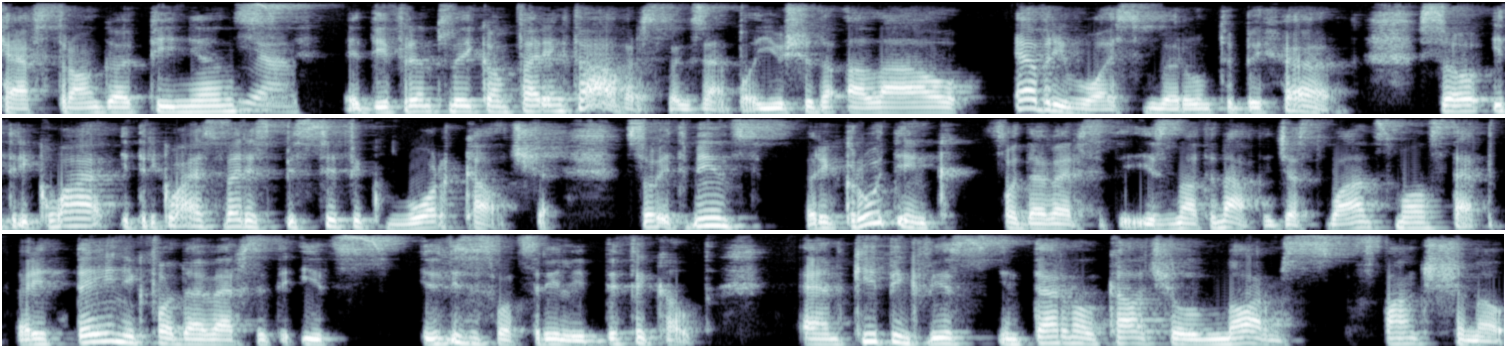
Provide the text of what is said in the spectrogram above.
have stronger opinions yeah. differently comparing to others. For example, you should allow every voice in the room to be heard. So it require it requires very specific work culture. So it means recruiting for diversity is not enough. It's just one small step. Retaining for diversity, it's this is what's really difficult. And keeping these internal cultural norms functional,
